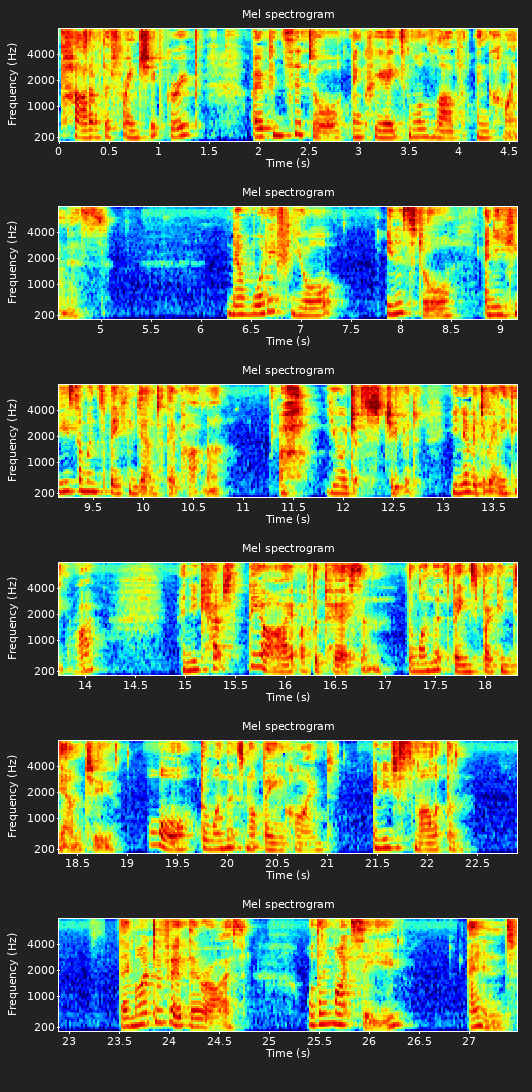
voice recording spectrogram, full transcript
part of the friendship group opens the door and creates more love and kindness. Now, what if you're in a store and you hear someone speaking down to their partner? Oh, you're just stupid. You never do anything right and you catch the eye of the person, the one that's being spoken down to, or the one that's not being kind, and you just smile at them. They might divert their eyes, or they might see you, and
